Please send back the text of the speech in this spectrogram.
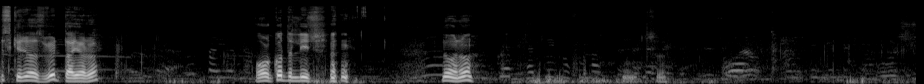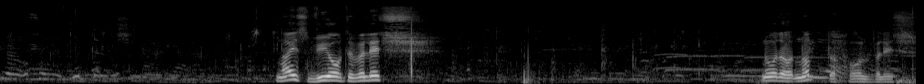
This kid is very tired, huh? Or got the leash? no, no. Nice view of the village. No, the, not the whole village.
